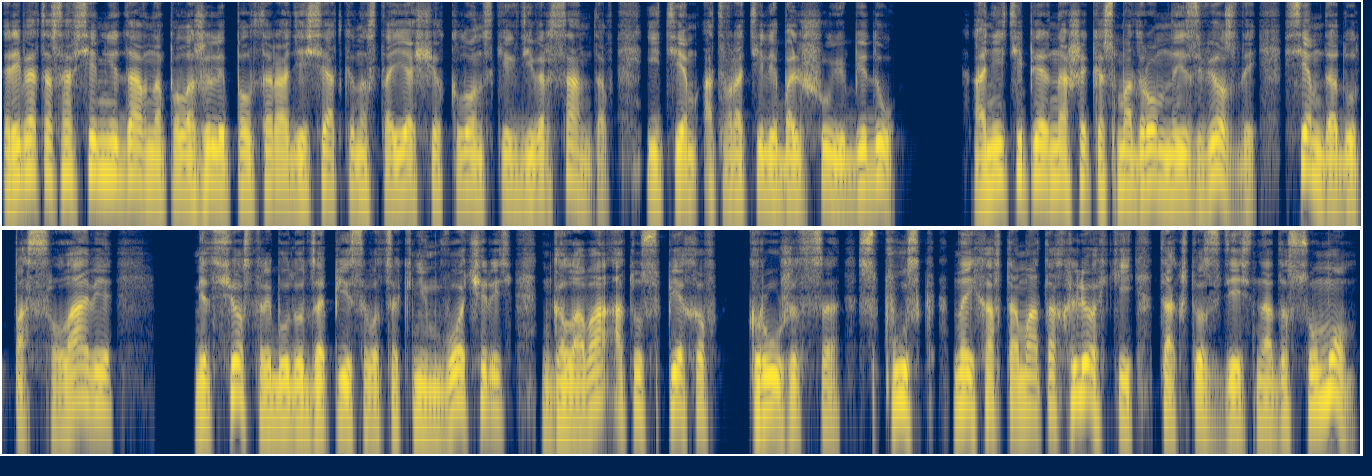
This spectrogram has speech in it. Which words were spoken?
Ребята совсем недавно положили полтора десятка настоящих клонских диверсантов и тем отвратили большую беду. Они теперь наши космодромные звезды, всем дадут по славе, медсестры будут записываться к ним в очередь, голова от успехов кружится, спуск на их автоматах легкий, так что здесь надо с умом.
